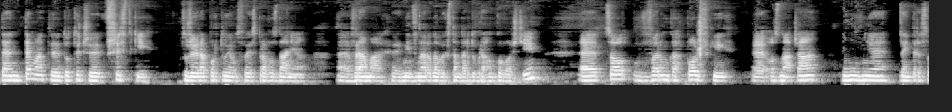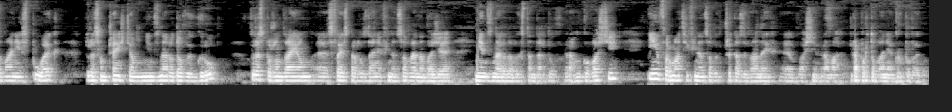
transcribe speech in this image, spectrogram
ten temat dotyczy wszystkich, którzy raportują swoje sprawozdania w ramach międzynarodowych standardów rachunkowości, e, co w warunkach polskich e, oznacza głównie zainteresowanie spółek, które są częścią międzynarodowych grup, które sporządzają swoje sprawozdania finansowe na bazie międzynarodowych standardów rachunkowości i informacji finansowych przekazywanych właśnie w ramach raportowania grupowego.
